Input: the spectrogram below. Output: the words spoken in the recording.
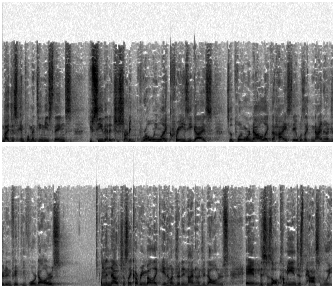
by just implementing these things, you see that it just started growing like crazy, guys, to the point where now like the highest day was like $954. And then now it's just like covering about like $800 and $900. And this is all coming in just passively,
